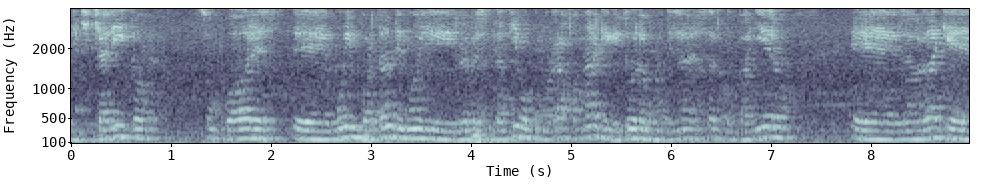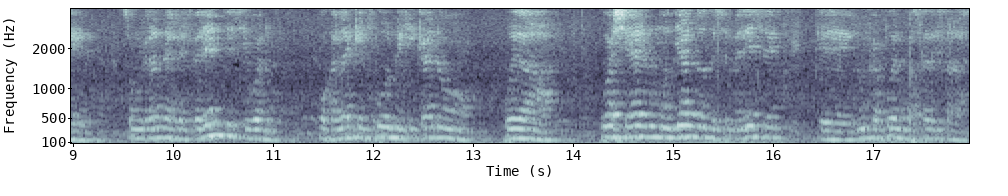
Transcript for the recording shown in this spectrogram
el Chicharito, son jugadores muy importantes muy representativos como Rafa Márquez, que tuve la oportunidad de ser compañero. La verdad que son grandes referentes y bueno, ojalá que el fútbol mexicano pueda, pueda llegar en un mundial donde se merece, que nunca pueden pasar esa,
